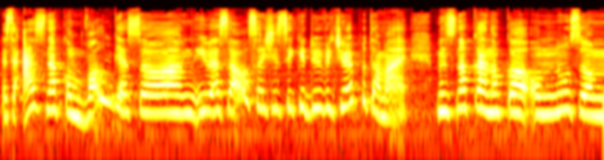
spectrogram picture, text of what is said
Hvis jeg snakker om valget så i USA, så er det ikke sikkert du vil kjøpe av meg. Men snakker jeg noe om noe som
